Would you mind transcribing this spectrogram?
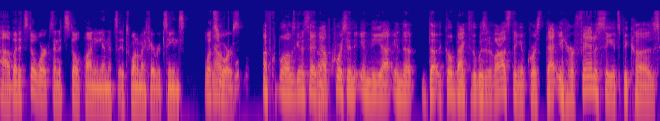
uh, but it still works and it's still funny and it's it's one of my favorite scenes what's now, yours of, well, I was going to say oh. now, of course, in in the uh, in the, the, go back to the Wizard of Oz thing. Of course, that in her fantasy, it's because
